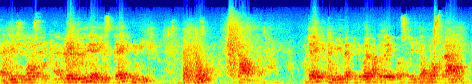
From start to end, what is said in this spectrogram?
Eh, dice nostri. Eh? Dei nueis, dei nui. Ciao. Nui, per chi di voi ha fatto greco, significa mostrare.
